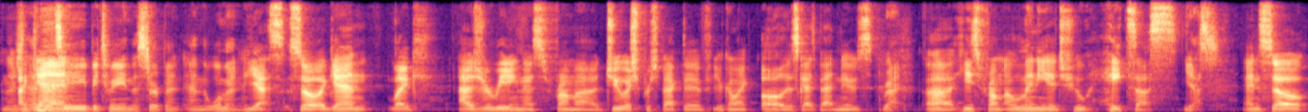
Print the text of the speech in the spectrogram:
And there's Again- enmity between the serpent and the woman. Yes. So again, like as you're reading this from a Jewish perspective, you're going, "Oh, this guy's bad news." Right. Uh, he's from a lineage who hates us, Yes. and so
